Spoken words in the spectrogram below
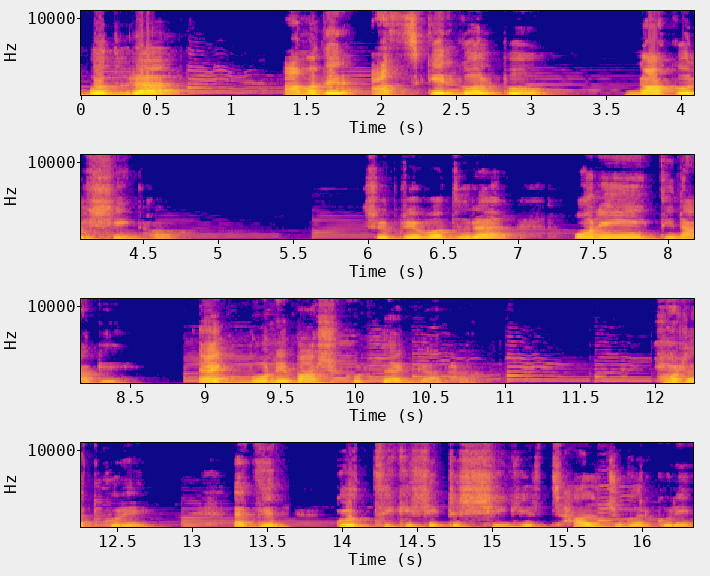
বন্ধুরা, আমাদের আজকের গল্প নকল সিংহ। সুপ্রিয় বন্ধুরা, অনেক দিন আগে এক বনে বাস করতো এক গাধা। হঠাৎ করে একদিন কোত্থেকে সে একটা সিংহের ছাল জোগাড় করে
